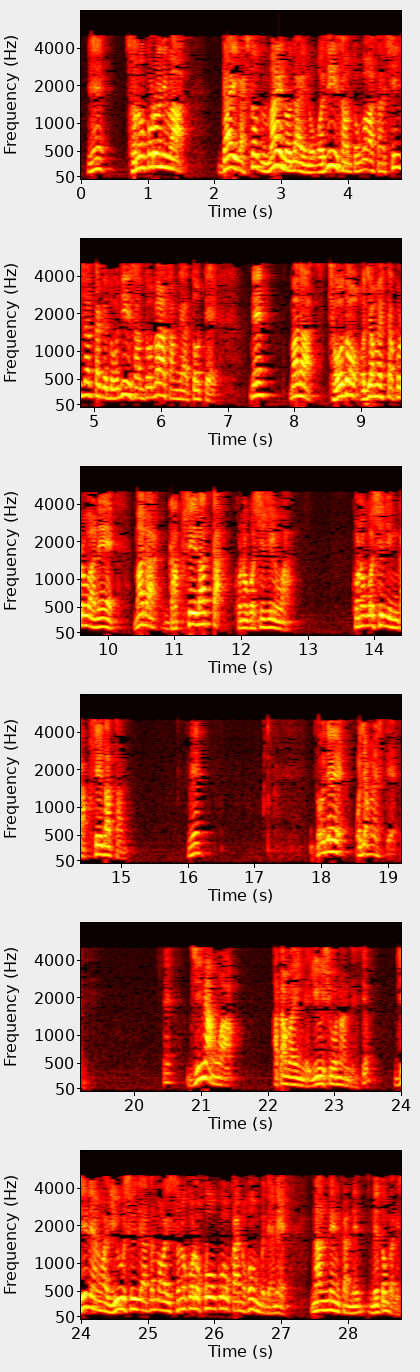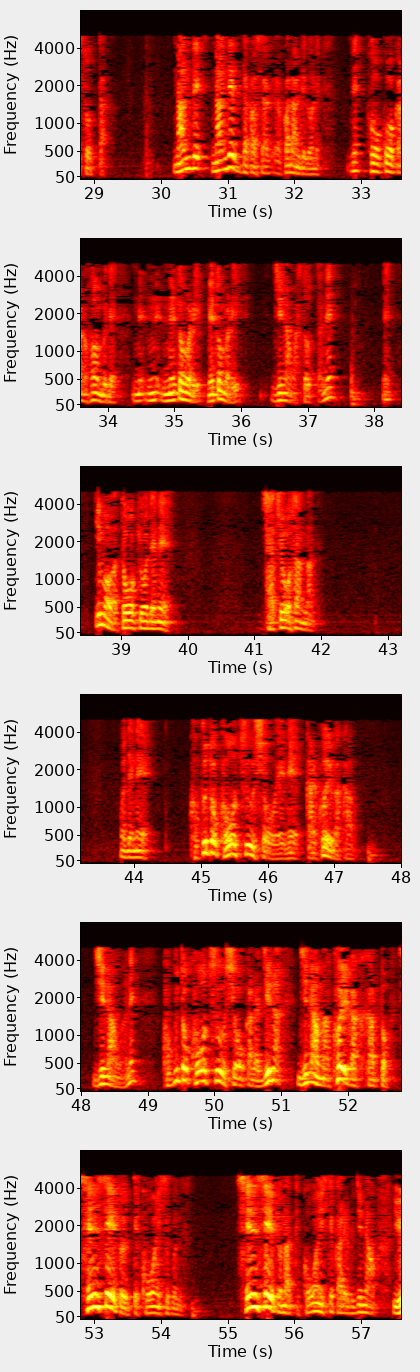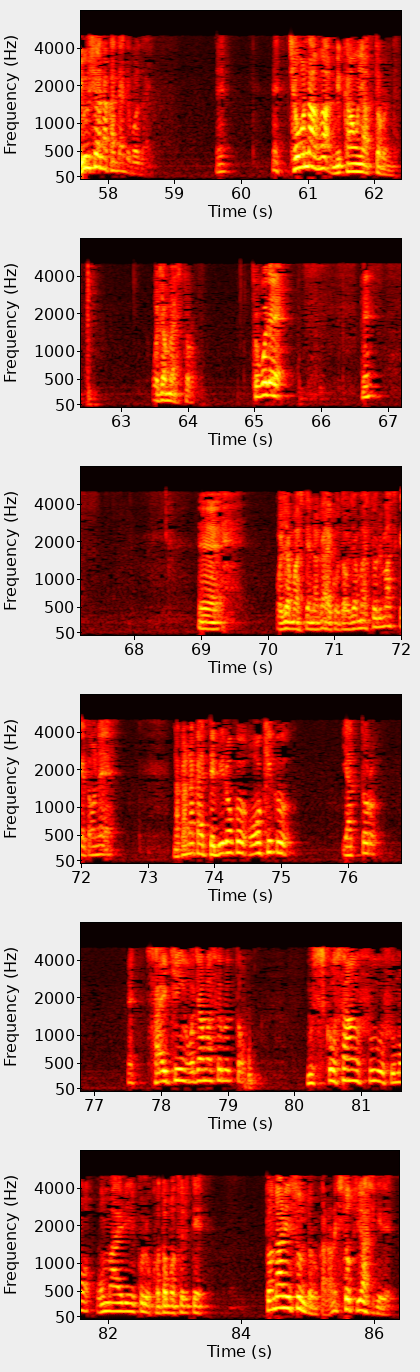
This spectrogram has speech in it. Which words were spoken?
ね、その頃には、代が一つ前の代のおじいさんとおばあさん死んじゃったけど、おじいさんとおばあさんがやっとって、ね、まだちょうどお邪魔した頃はね、まだ学生だった。このご主人は。このご主人学生だった。ね。それでお邪魔して、ね、次男は頭いいんで優秀なんですよ。次男は優秀で頭がいい。その頃方向会の本部でね、何年間寝寝泊まりしとった。なんで、なんでだかわからんけどね、ね、方向科の本部で寝、ね、寝泊まり、寝泊まり、次男はしとったね。ね今は東京でね、社長さんなんで。ほんでね、国土交通省へね、から声がかかる。次男はね、国土交通省から次男、次男は声がかかると、先生と言って講演していくんです。先生となって講演してかれる次男は優秀な方でございます。ね。ね長男はみかんをやっとるんです。お邪魔しとる。そこで、ね、えー、お邪魔して長いことお邪魔しておりますけどね、なかなか手広く大きくやっとる。最近お邪魔すると、息子さん夫婦もお参りに来る子供連れて、隣に住んどるからね、一つ屋敷で。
